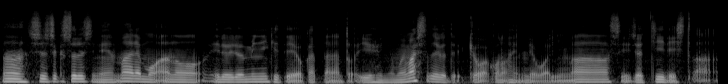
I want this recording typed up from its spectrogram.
うん、就職するしね。まあでも、あの、いろいろ見に行けてよかったなというふうに思いましたということで、今日はこの辺で終わります。以上、T でした。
